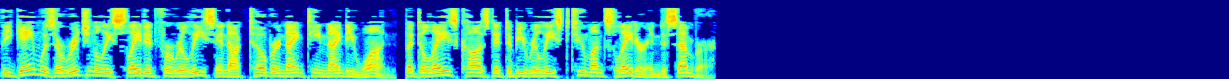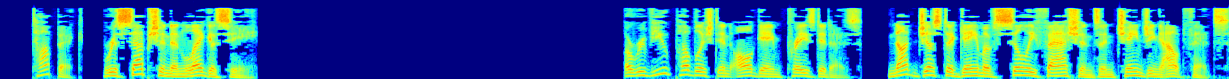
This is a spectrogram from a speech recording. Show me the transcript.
The game was originally slated for release in October 1991, but delays caused it to be released two months later in December. Reception and legacy A review published in Allgame praised it as not just a game of silly fashions and changing outfits,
